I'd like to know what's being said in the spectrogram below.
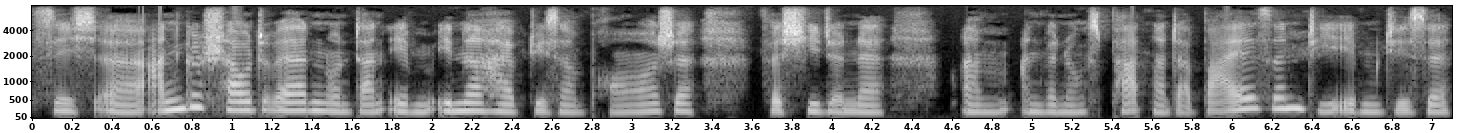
sich äh, angeschaut werden und dann eben innerhalb dieser Branche verschiedene ähm, Anwendungspartner dabei sind, die eben diese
